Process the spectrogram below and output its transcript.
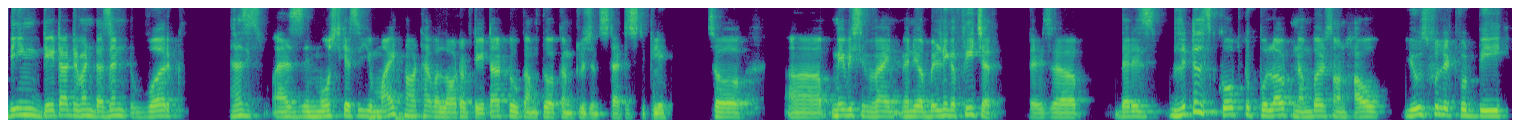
being data driven doesn't work as as in most cases you might not have a lot of data to come to a conclusion statistically so uh, maybe when, when you're building a feature there is a there is little scope to pull out numbers on how useful it would be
